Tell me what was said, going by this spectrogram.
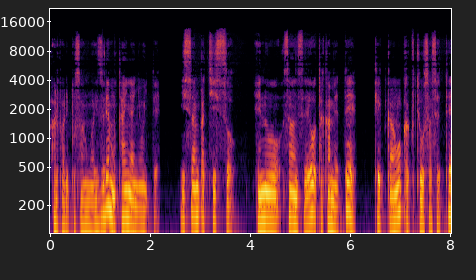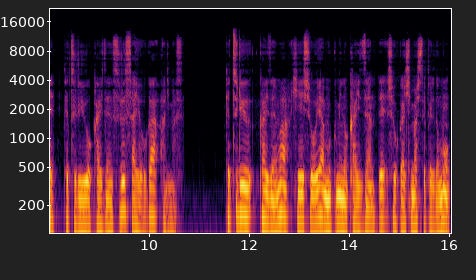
アルファリポ酸はいずれも体内において一酸化窒素 NO 酸性を高めて血管を拡張させて血流を改善する作用があります。血流改善は冷え症やむくみの改善で紹介しましたけれども、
